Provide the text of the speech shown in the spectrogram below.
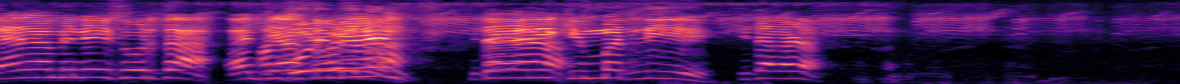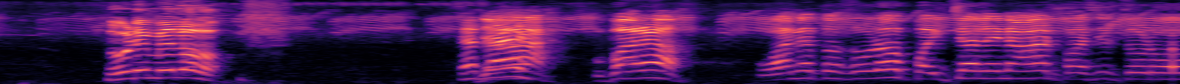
એ પૈસા નહીં છોડતા. કિંમત લઈએ. સીધા મેલો સરદાર ઊભા રહો. તો છોડો પૈસા લઈને આવે પછી છોડવો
